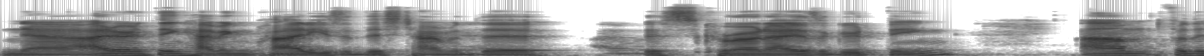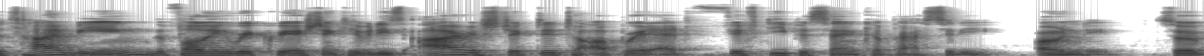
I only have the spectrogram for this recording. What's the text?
Nah, I don't think having parties at this time of the this corona is a good thing. Um, for the time being, the following recreation activities are restricted to operate at 50% capacity only. So,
